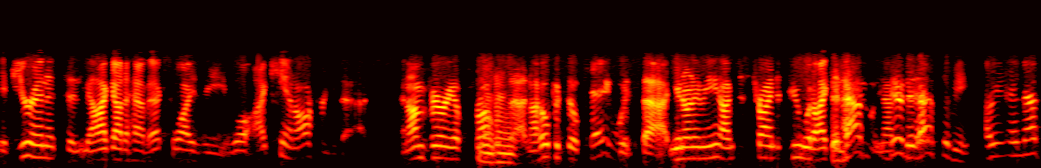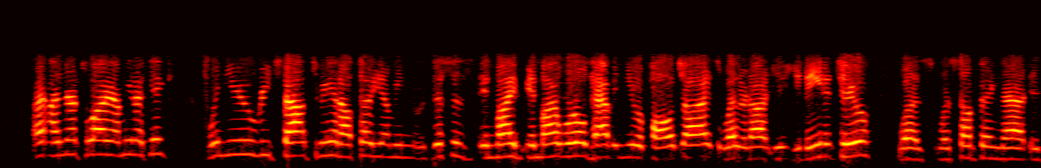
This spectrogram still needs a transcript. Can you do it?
if you're in it to I got to have X Y Z. Well, I can't offer you that, and I'm very upfront mm-hmm. with that, and I hope it's okay with that. You know what I mean? I'm just trying to do what I can it has, do. dude, it, it has to be. I mean, and that's and that's why I mean I think when you reached out to me, and I'll tell you, I mean, this is in my in my world having you apologize, whether or not you, you needed to, was was something that it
